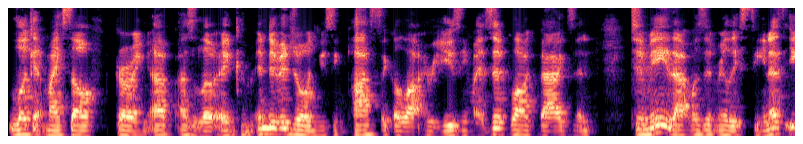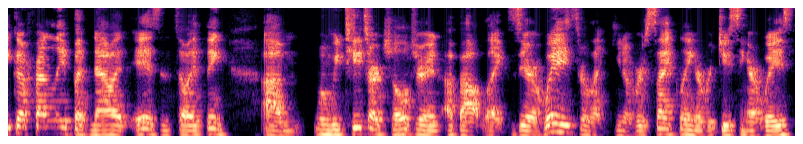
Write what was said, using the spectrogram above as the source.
look at myself growing up as a low income individual and using plastic a lot, reusing my Ziploc bags. And to me, that wasn't really seen as eco friendly, but now it is. And so I think um, when we teach our children about like zero waste or like, you know, recycling or reducing our waste,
